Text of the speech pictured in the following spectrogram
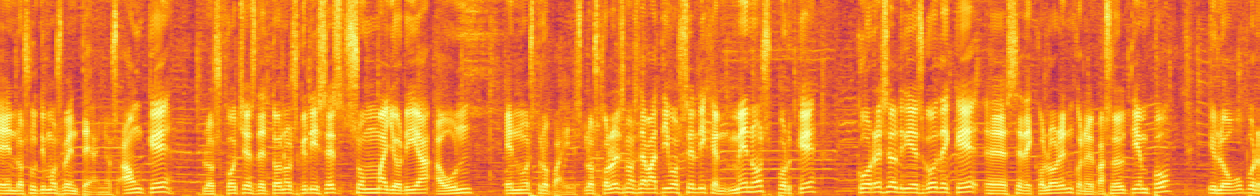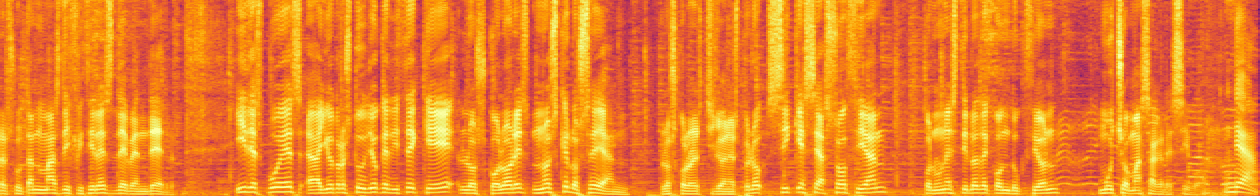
en los últimos 20 años, aunque los coches de tonos grises son mayoría aún en nuestro país. Los colores más llamativos se eligen menos porque corres el riesgo de que eh, se decoloren con el paso del tiempo y luego pues resultan más difíciles de vender. Y después hay otro estudio que dice que los colores no es que lo sean los colores chillones, pero sí que se asocian con un estilo de conducción mucho más agresivo. Ya.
